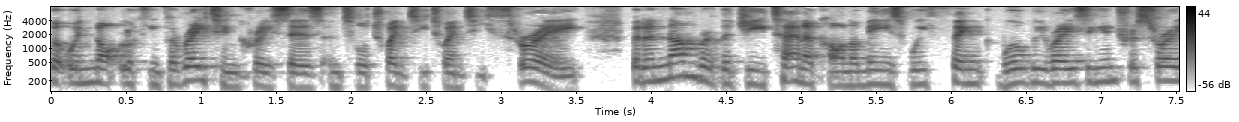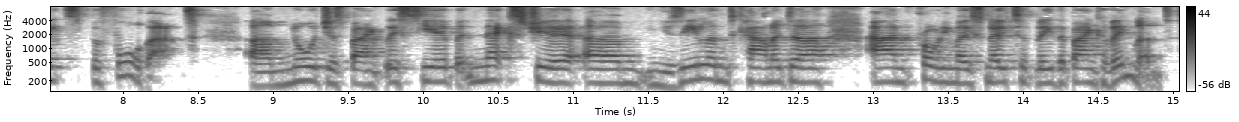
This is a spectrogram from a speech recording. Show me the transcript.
but we're not looking for rate increases until 2023. But a number of the G10 economies we think will be raising interest rates before that. um, Norges Bank this year, but next year, um, New Zealand, Canada, and probably most notably the Bank of England,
